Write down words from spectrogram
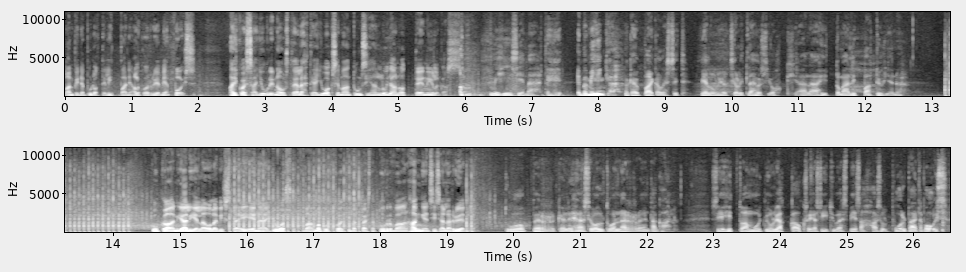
Lampinen pudotti lippaan ja alkoi ryömiä pois. Aikoissaan juuri nousta ja lähteä juoksemaan tunsi hän lujan otteen nilkassa. Mihin sie määt? Ei, en mä mihinkään. No käy paikalle sit. Mieluuli, että olit lähös johki. Älä hitto, mä lippaa tyhjenö. Kukaan jäljellä olevista ei enää juossut, vaan loput koittivat päästä turvaan hangen sisällä ryömiä. Tuo perkelehän se oli tuon närreen takan. Sie hitto ammuit minun jakkauksen ja siitä hyvästä mies sahaa puolipäätä pois.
